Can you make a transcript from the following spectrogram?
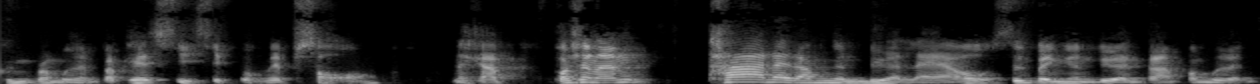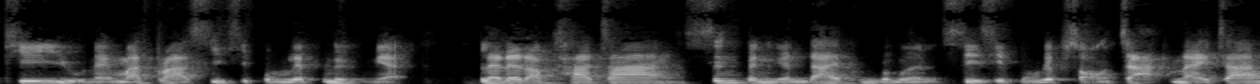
พึงประเมินประเภท 40วงเล็บ2นะครับ เพราะฉะนั้น ถ้าได้รับเงินเดือนแล้ว ซึ่งเป็นเงินเดือนตามประเมินที่อยู่ในมาตรา 40วงเล็บ1เนี่ย และได้รับค่าจ้าง ซึ่งเป็นเงินได้พึงประเมิน 40วงเล็บ2จากนายจ้าง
